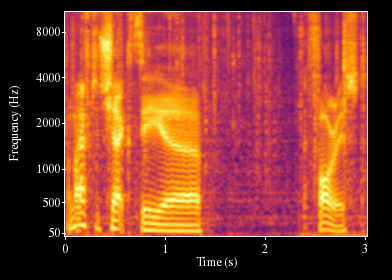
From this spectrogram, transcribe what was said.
I might have to check the uh, forest.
